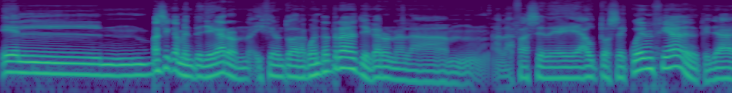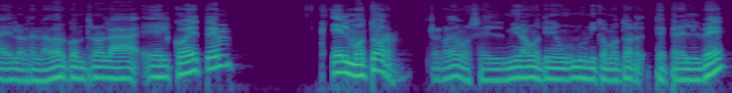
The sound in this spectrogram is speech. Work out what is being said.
El, mm, básicamente llegaron, hicieron toda la cuenta atrás, llegaron a la, mm, a la fase de autosecuencia, en el que ya el ordenador controla el cohete. El motor, recordemos, el Mira 1 tiene un único motor TPREL B,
